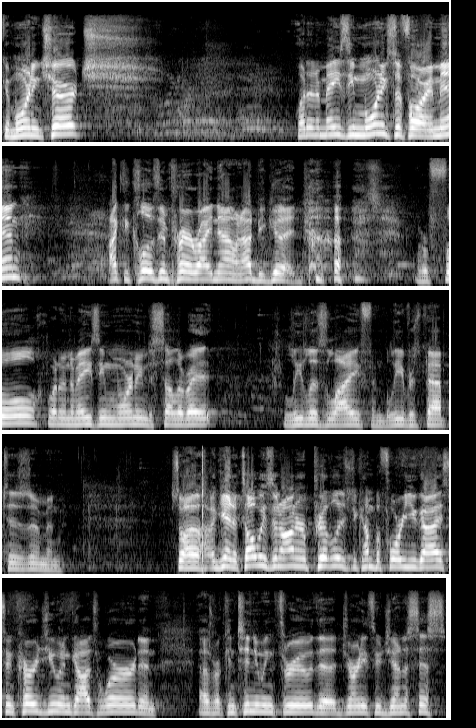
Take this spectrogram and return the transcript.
Good morning, church. What an amazing morning so far, amen? I could close in prayer right now and I'd be good. We're full. What an amazing morning to celebrate Leela's life and believer's baptism. And so, uh, again, it's always an honor and privilege to come before you guys to encourage you in God's Word. And as we're continuing through the journey through Genesis,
